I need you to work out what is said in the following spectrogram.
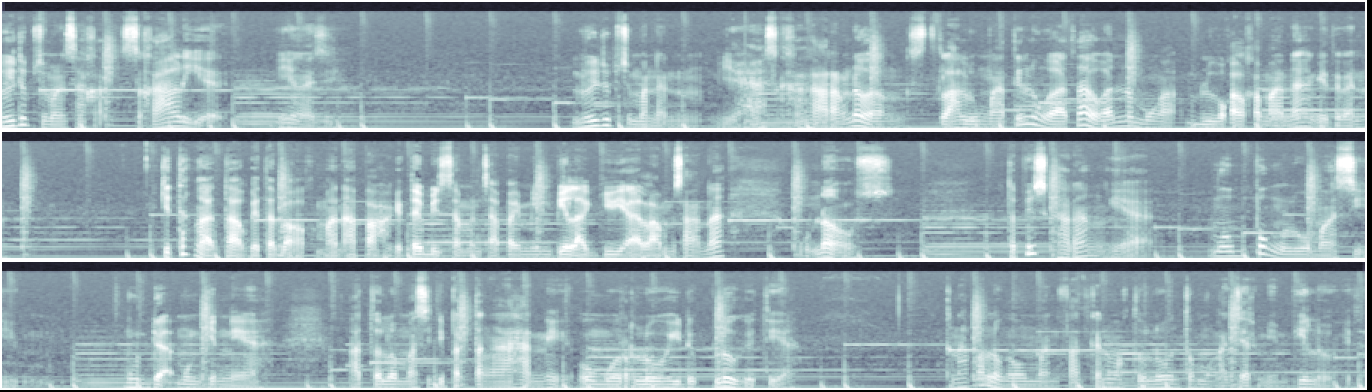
Lu hidup cuma sekali ya iya gak sih? Lu hidup cuma ya sekarang doang. Setelah lu mati lu nggak tahu kan lu mau lu bakal ke mana gitu kan. Kita nggak tahu kita bakal ke mana apakah kita bisa mencapai mimpi lagi di alam sana. Who knows? Tapi sekarang ya mumpung lu masih muda mungkin ya atau lu masih di pertengahan nih umur lu hidup lu gitu ya kenapa lo nggak memanfaatkan waktu lo untuk mengajar mimpi lo gitu?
